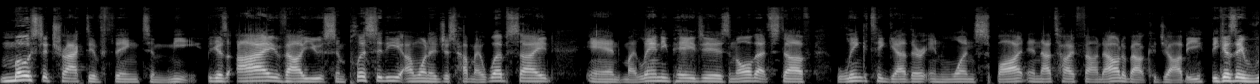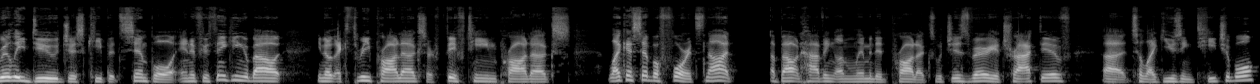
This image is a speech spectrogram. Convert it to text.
most attractive thing to me because I value simplicity. I want to just have my website and my landing pages and all that stuff linked together in one spot. And that's how I found out about Kajabi because they really do just keep it simple. And if you're thinking about, you know, like three products or 15 products, like I said before, it's not about having unlimited products, which is very attractive uh, to like using Teachable.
